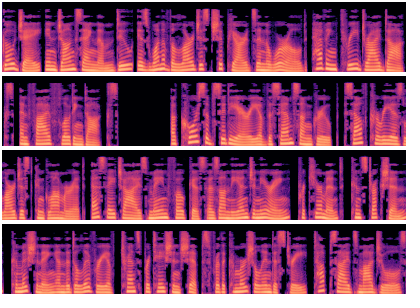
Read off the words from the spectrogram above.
Geoje in Gyeongsangnam-do is one of the largest shipyards in the world, having three dry docks, and five floating docks. A core subsidiary of the Samsung Group, South Korea's largest conglomerate, SHI's main focus is on the engineering, procurement, construction, commissioning and the delivery of, transportation ships for the commercial industry, topsides modules,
